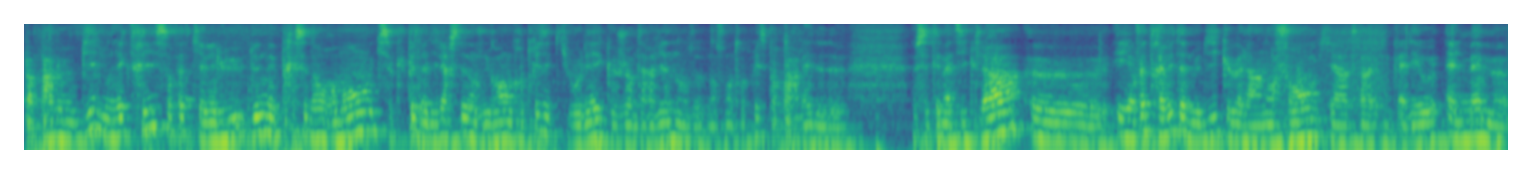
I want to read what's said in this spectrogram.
par, le biais d'une lectrice en fait qui avait lu deux de mes précédents romans, qui s'occupait de la diversité dans une grande entreprise et qui voulait que j'intervienne dans, son entreprise pour parler de, ces thématiques-là. Euh, et en fait très vite elle me dit qu'elle a un enfant qui a donc elle est elle-même euh,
